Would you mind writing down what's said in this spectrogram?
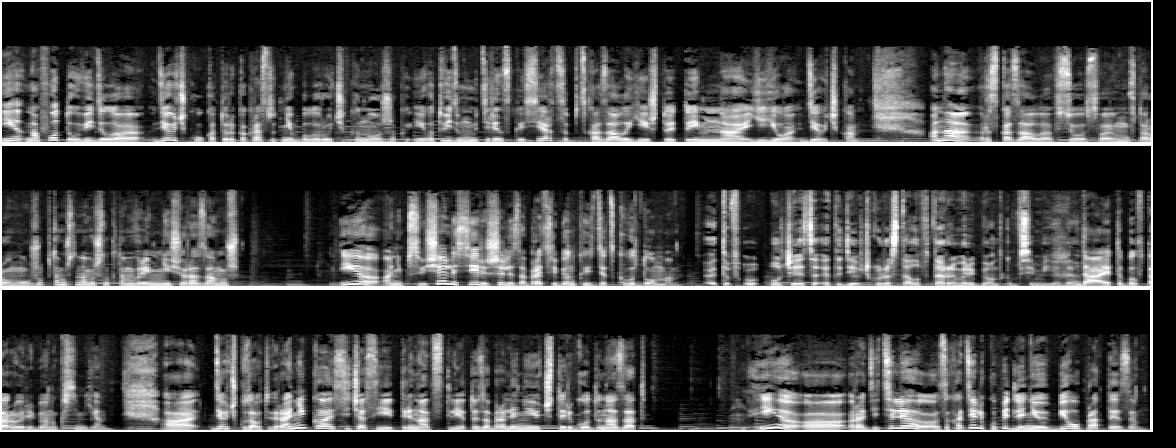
И на фото увидела девочку, у которой как раз тут не было ручек и ножек. И вот, видимо, материнское сердце подсказало ей, что это именно ее девочка. Она рассказала все своему второму мужу, потому что она вышла к тому времени еще раз замуж. И они посвящались и решили забрать ребенка из детского дома. Это, э, получается, эта девочка уже стала вторым ребенком в семье, да? Да, это был второй ребенок в семье. А, девочку зовут Вероника, сейчас ей 13 лет, то есть забрали они ее 4 года назад. И а, родители захотели купить для нее биопротезы.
